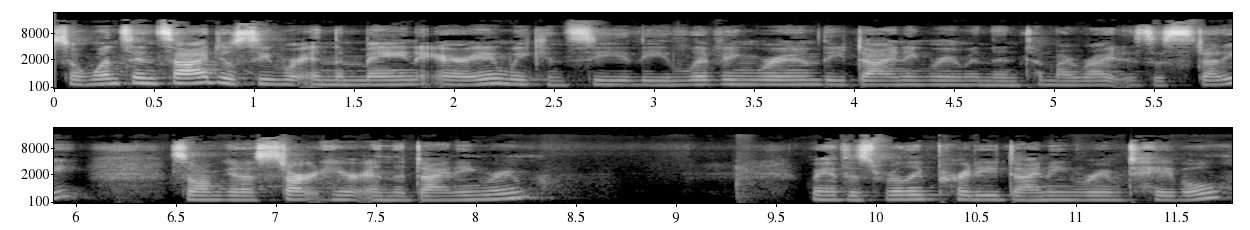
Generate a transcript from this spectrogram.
So once inside, you'll see we're in the main area and we can see the living room, the dining room, and then to my right is a study. So I'm gonna start here in the dining room. We have this really pretty dining room table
